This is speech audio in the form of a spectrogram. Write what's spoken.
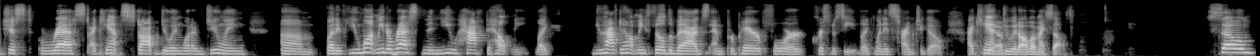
just rest. I can't stop doing what I'm doing um, but if you want me to rest, then you have to help me. Like you have to help me fill the bags and prepare for Christmas Eve, like when it's time to go. I can't do it all by myself. So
